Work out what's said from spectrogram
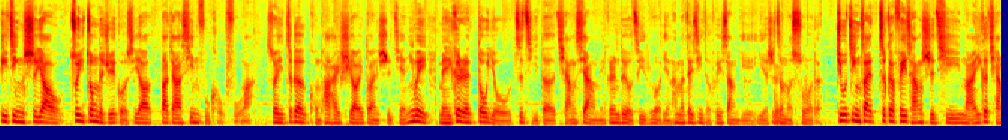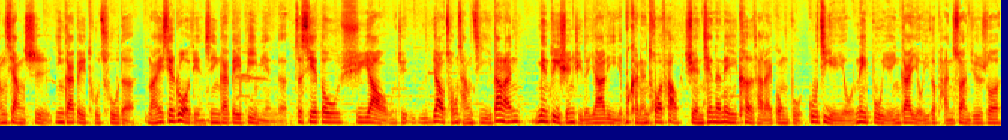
毕竟是要最终的结果是要大家心服口服嘛，所以这个恐怕还需要一段时间。因为每个人都有自己的强项，每个人都有自己的弱点，他们在记者会上也也是这么说的。究竟在这个非常时期，哪一个强项是应该被突出的，哪一些弱点是应该被避免的，这些都需要，我觉要从长计议。当然，面对选举的压力，也不可能拖到选前的那一刻才来公布，估计也有内部也应该有一个盘算，就是说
